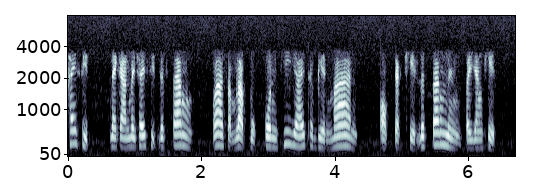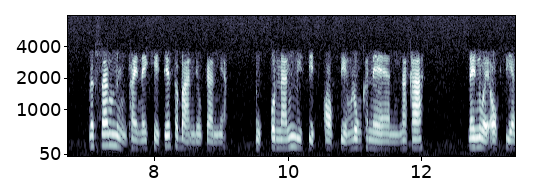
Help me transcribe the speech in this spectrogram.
ให้สิทธิ์ในการไปใช้สิทธิ์เลือกตั้ง ว่าสำหรับบุคคลที่ย้ายทะเบียนบ้านออกจากเขตเลือกตั้งหนึ่งไปยังเขต เลือกตั้งหนึ่งภายในเขตเทศบาลเดียวกันเนี่ย บุคคลนั้นมีสิทธิ์ออกเสียงลงคะแนนนะคะ ในหน่วยออกเสียง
